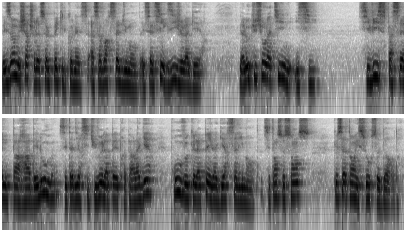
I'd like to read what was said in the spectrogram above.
Les hommes cherchent la seule paix qu'ils connaissent, à savoir celle du monde, et celle-ci exige la guerre. La locution latine ici, si vis pacem parabellum, c'est-à-dire si tu veux la paix, prépare la guerre, prouve que la paix et la guerre s'alimentent. C'est en ce sens que Satan est source d'ordre.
